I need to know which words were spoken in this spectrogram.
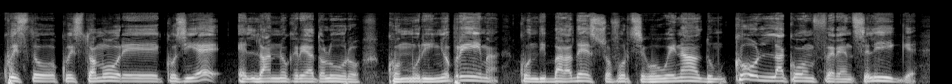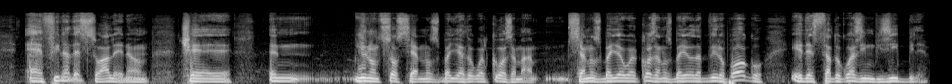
questo, questo amore così è e l'hanno creato loro con Mourinho prima, con Dybala adesso, forse con Wijnaldum, con la Conference League. Eh, fino adesso Ale, no? cioè, ehm, io non so se hanno sbagliato qualcosa, ma se hanno sbagliato qualcosa hanno sbagliato davvero poco ed è stato quasi invisibile.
